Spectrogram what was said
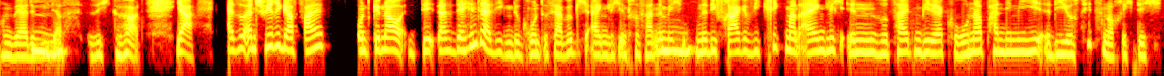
auftauchen werde, mhm. wie das sich gehört. Ja, also ein schwieriger Fall. Und genau, de, der hinterliegende Grund ist ja wirklich eigentlich interessant, nämlich mhm. ne, die Frage, wie kriegt man eigentlich in so Zeiten wie der Corona-Pandemie die Justiz noch richtig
